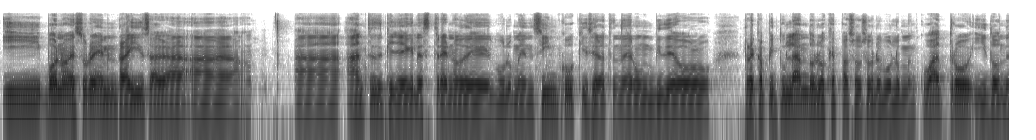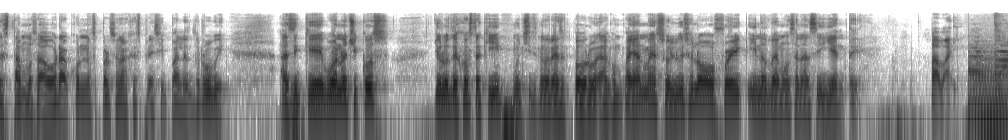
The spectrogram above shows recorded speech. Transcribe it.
Y bueno, eso en raíz a- antes de que llegue el estreno del volumen 5, quisiera tener un video recapitulando lo que pasó sobre el volumen 4 y dónde estamos ahora con los personajes principales de Ruby. Así que bueno chicos, yo los dejo hasta aquí. Muchísimas gracias por acompañarme. Soy Luis Lobo Freak y nos vemos en la siguiente. Bye bye.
